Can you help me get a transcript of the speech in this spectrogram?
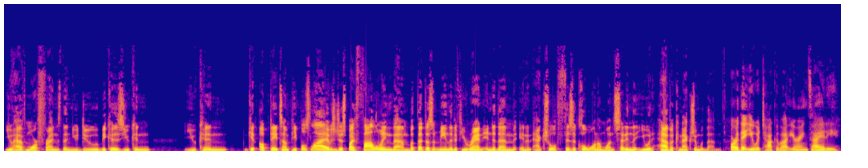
you have more friends than you do because you can you can get updates on people's lives mm-hmm. just by following them but that doesn't mean that if you ran into them in an actual physical one-on-one setting that you would have a connection with them Or that you would talk about your anxiety?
